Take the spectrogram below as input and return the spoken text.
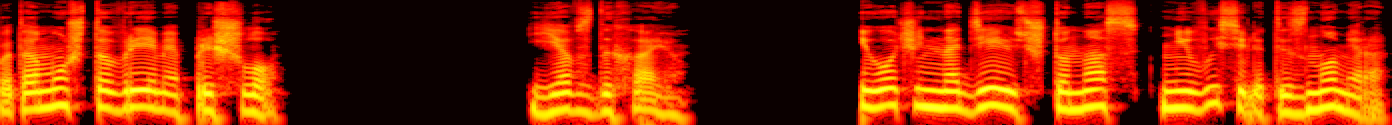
потому что время пришло. Я вздыхаю и очень надеюсь, что нас не выселят из номера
